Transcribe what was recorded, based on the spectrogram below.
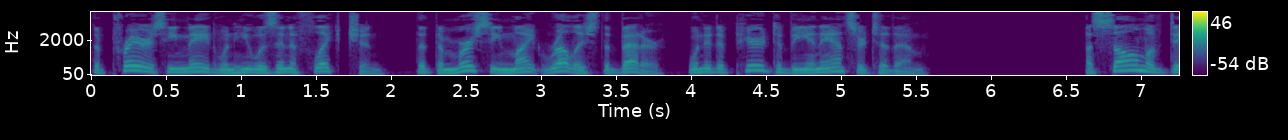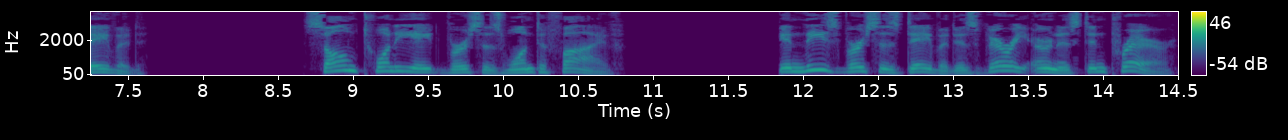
the prayers he made when he was in affliction, that the mercy might relish the better when it appeared to be an answer to them. A Psalm of David. Psalm 28 verses 1 to 5. In these verses, David is very earnest in prayer.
